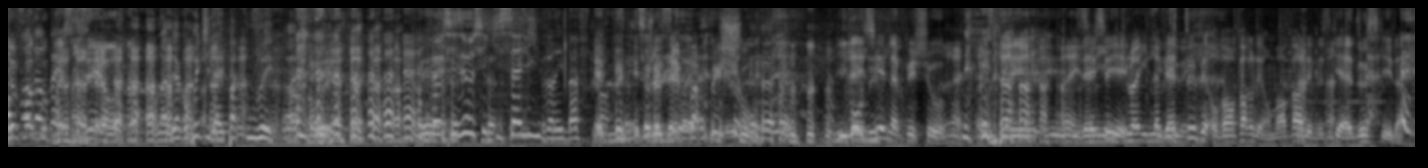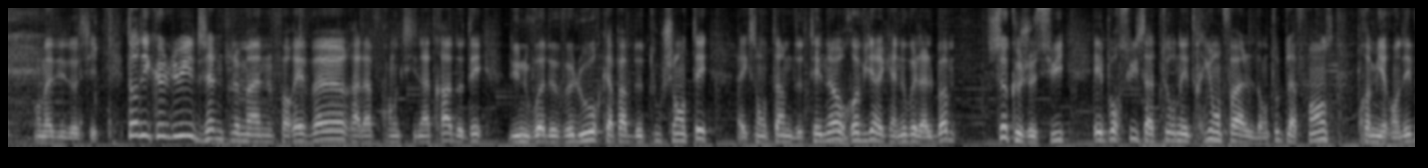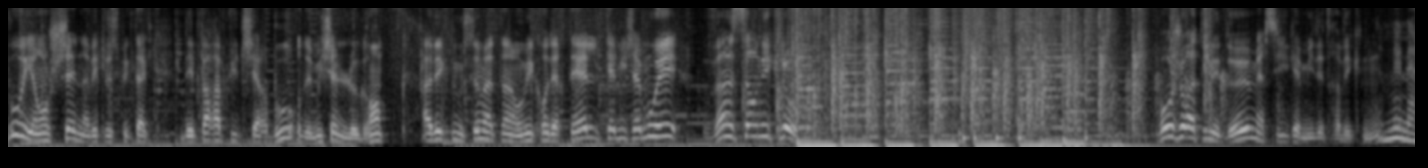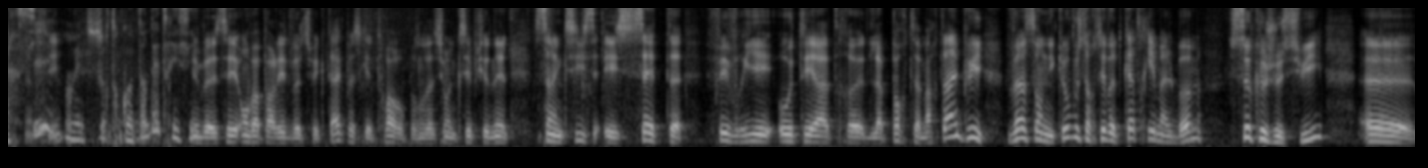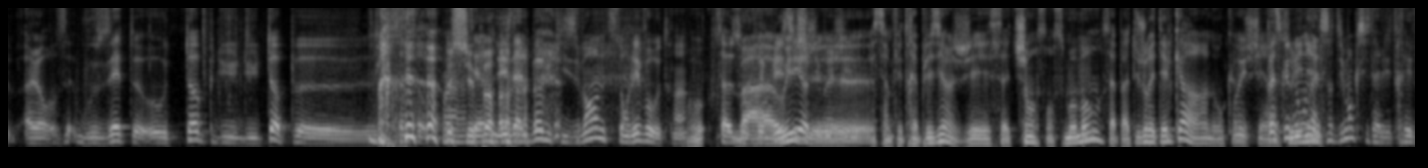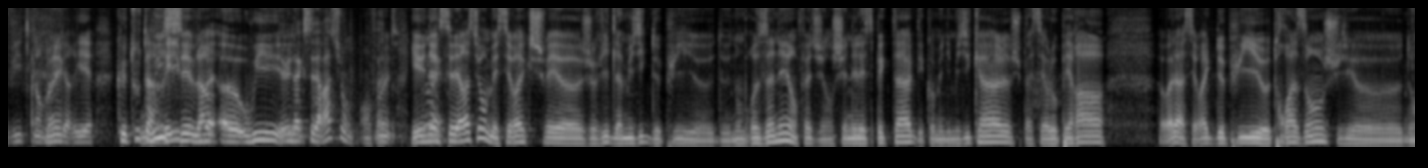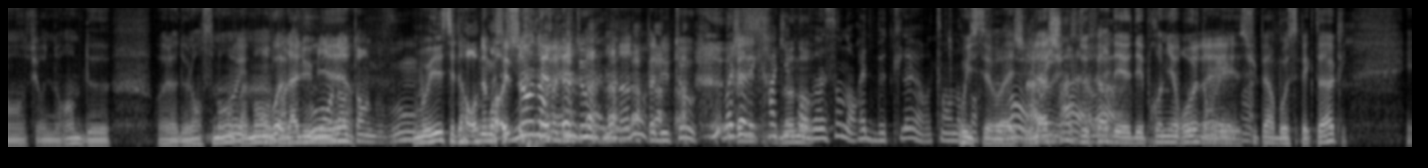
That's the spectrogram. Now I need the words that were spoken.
Deux fois que vous précisez. hein. On a bien compris qu'il n'avait pas couvé. Faut préciser aussi qu'il salive, hein, il baffe pas. je ne l'ai pas pécho. Il a essayé de la pécho. Il, est- il- Ouais, il ça a essayé. il l'a- il l'a Il a vu, tout- on va en parler, on va en parler parce qu'il y a un dossier là. On a du dossier. Tandis que lui, Gentleman Forever, à la Frank Sinatra, doté d'une voix de velours, capable de tout chanter avec son timbre de ténor, revient avec un nouvel album. Ce que je suis et poursuit sa tournée triomphale dans toute la France, premier rendez-vous et enchaîne avec le spectacle des parapluies de Cherbourg de Michel Legrand. Avec nous ce matin au micro d'RTL, Camille Chamou et Vincent Niclot. Bonjour à tous les deux, merci Camille d'être avec nous. Mais merci. Merci. on est toujours trop content d'être ici. Eh ben, on va parler de votre spectacle parce qu'il y a trois représentations exceptionnelles, 5, 6 et 7 février au théâtre de la Porte Saint-Martin. Et puis Vincent Niclot, vous sortez votre quatrième album, Ce que je suis. Euh, alors, vous êtes au top du, du top. euh. Les albums qui se vendent sont les vôtres. hein. Oh. Ça vous Bah fait plaisir, oui, j'imagine. je- ça me fait très plaisir. J'ai cette chance en ce moment. Ça n'a pas toujours été le cas. hein, donc, euh, Oui, je parce que nous, on a le sentiment que c'est allé très vite dans votre Oui. carrière, que tout oui, arrive. c'est là. euh, oui, Il y a une accélération en fait. Oui. Il y a une Ouais. accélération, mais c'est vrai que je, fais, euh, je vis de la musique depuis euh, de nombreuses années. En fait, j'ai enchaîné les spectacles, des comédies musicales, je suis passé à l'opéra. Voilà, c'est vrai que depuis euh, trois ans, je suis euh, dans, sur une rampe de, voilà, de lancement, Oui, vraiment on voit dans la vous, lumière. on entend que vous. Oui, c'est un reproche. non, non, pas du tout. Non, non, non, pas du tout. Moi, j'avais craqué Non, pour non. Vincent dans Red Butler. Oui, c'est vrai. J'ai eu Ah la oui. chance de Ah, faire voilà. des, des premiers rôles dans Ouais. des super beaux spectacles.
